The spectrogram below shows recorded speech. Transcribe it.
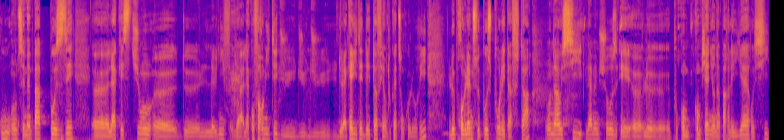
où on ne s'est même pas posé la question de la, conformité de la qualité de l'étoffe et en tout cas de son coloris. Le problème se pose pour les taffetas. On a aussi la même chose, et pour Compiègne, on en a parlé hier aussi,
